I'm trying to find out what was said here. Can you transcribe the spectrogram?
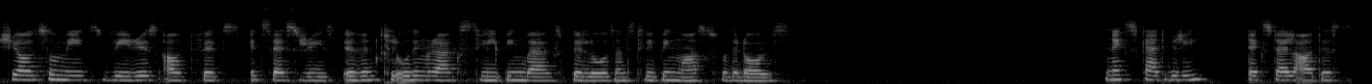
She also makes various outfits, accessories, even clothing racks, sleeping bags, pillows, and sleeping masks for the dolls. Next category textile artists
